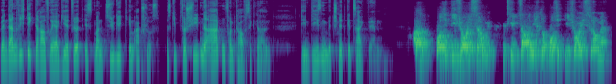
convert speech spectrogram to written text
Wenn dann richtig darauf reagiert wird, ist man zügig im Abschluss. Es gibt verschiedene Arten von Kaufsignalen die in diesem Mitschnitt gezeigt werden. Also positive Äußerungen. Jetzt gibt es aber nicht nur positive Äußerungen.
